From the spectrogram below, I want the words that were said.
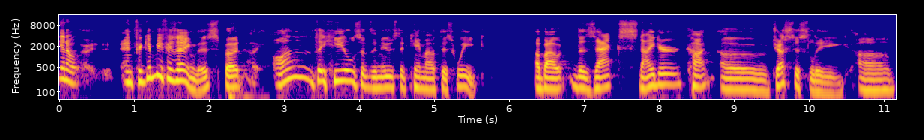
you know, and forgive me for saying this, but on the heels of the news that came out this week about the Zack Snyder cut of Justice League, um,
